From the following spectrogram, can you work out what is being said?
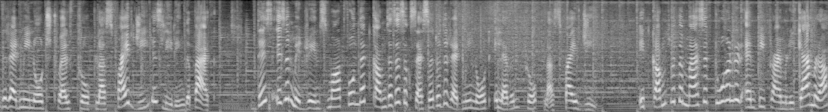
The Redmi Note 12 Pro Plus 5G is leading the pack. This is a mid-range smartphone that comes as a successor to the Redmi Note 11 Pro Plus 5G. It comes with a massive 200MP primary camera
